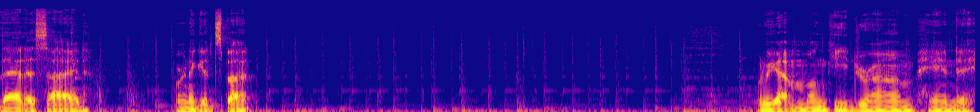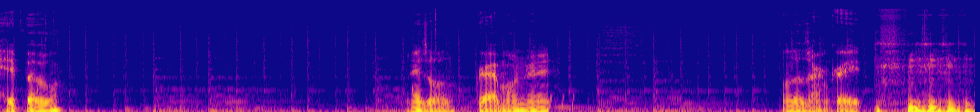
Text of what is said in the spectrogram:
that aside, we're in a good spot. We got? Monkey, drum, panda, hippo. Might as well grab one, right? Well, those aren't great.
